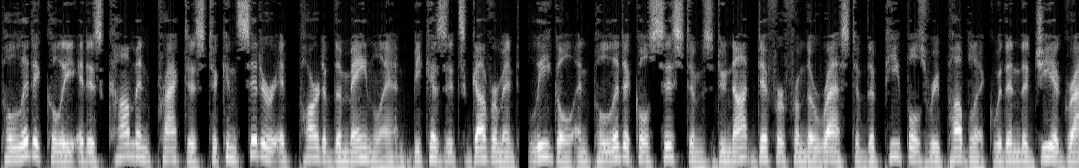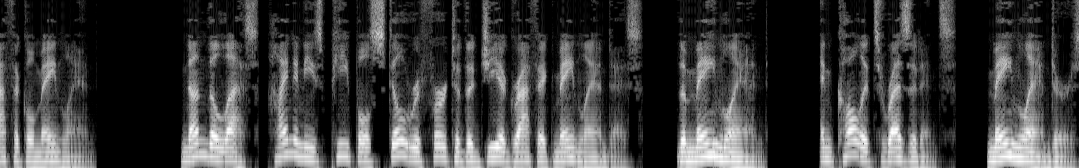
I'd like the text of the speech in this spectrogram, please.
politically it is common practice to consider it part of the mainland because its government, legal and political systems do not differ from the rest of the People's Republic within the geographical mainland. Nonetheless, Hainanese people still refer to the geographic mainland as the mainland, and call its residents mainlanders.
